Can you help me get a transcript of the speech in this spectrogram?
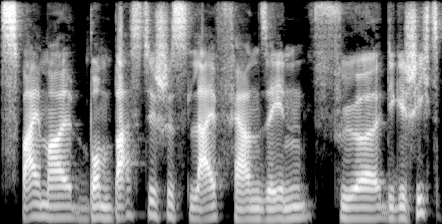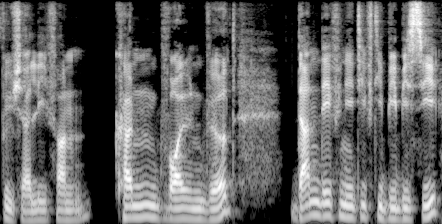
zweimal bombastisches Live-Fernsehen für die Geschichtsbücher liefern können wollen wird, dann definitiv die BBC.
